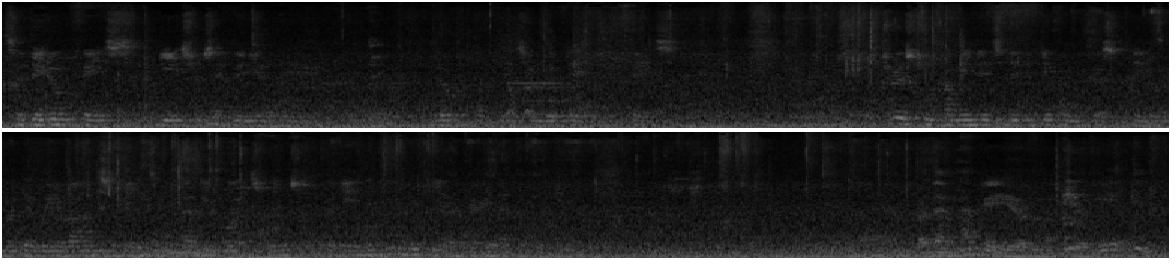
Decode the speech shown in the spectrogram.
so they don't face the issues that many of the local population would uh, face. tourists who come in, it's a little different because they don't know their way around, so they are a bit more exposed. But they, they do look here very happy. But I'm happy you're, you're here.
